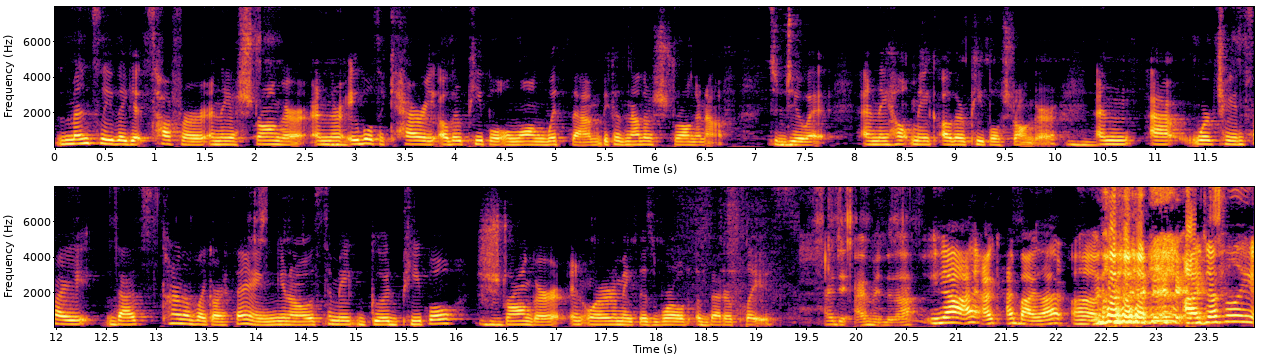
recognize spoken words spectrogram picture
mentally they get tougher and they are stronger and they're mm-hmm. able to carry other people along with them because now they're strong enough to do it and they help make other people stronger. Mm-hmm. And at Work Train Fight, that's kind of like our thing, you know, is to make good people mm-hmm. stronger in order to make this world a better place. I did, I'm into that. Yeah, I, I, I buy that. Um, I definitely,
